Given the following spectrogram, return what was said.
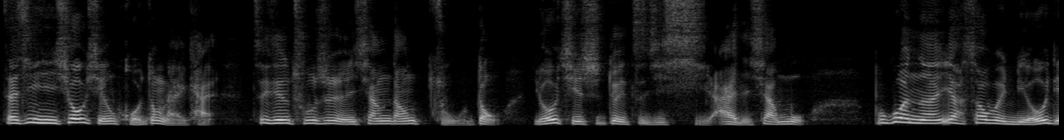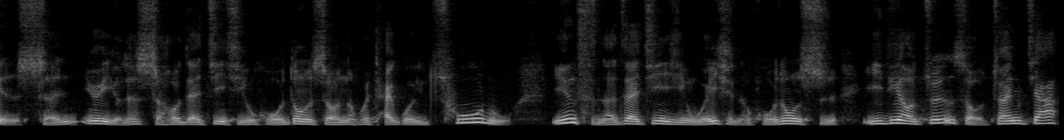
在进行休闲活动来看，这天出生人相当主动，尤其是对自己喜爱的项目。不过呢，要稍微留点神，因为有的时候在进行活动的时候呢，会太过于粗鲁。因此呢，在进行危险的活动时，一定要遵守专家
